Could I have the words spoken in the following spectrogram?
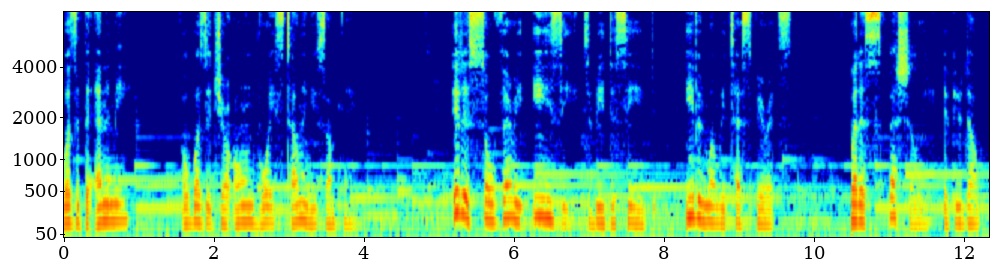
Was it the enemy? Or was it your own voice telling you something? It is so very easy to be deceived, even when we test spirits, but especially if you don't.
